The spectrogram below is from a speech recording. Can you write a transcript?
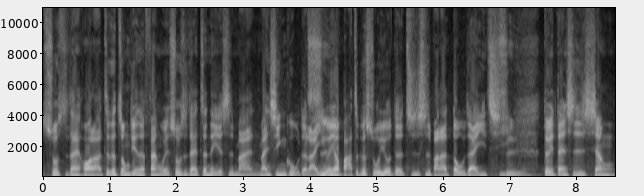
说实在话啦，这个中间的范围，说实在真的也是蛮蛮辛苦的啦，因为要把这个所有的知识把它兜在一起，是对，但是像。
